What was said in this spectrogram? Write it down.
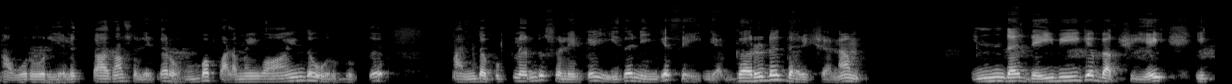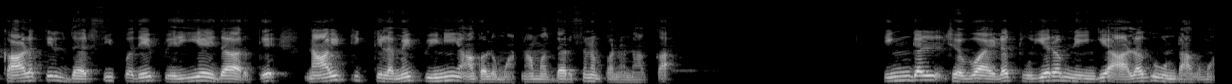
நான் ஒரு ஒரு எழுத்தாக தான் சொல்லியிருக்கேன். ரொம்ப பழமை வாய்ந்த ஒரு புக்கு அந்த புக்கிலேருந்து சொல்லியிருக்கேன். இதை நீங்கள் செய்யுங்க. கருட தரிசனம். இந்த தெய்வீக பக்ஷியை இக்காலத்தில் தரிசிப்பதே பெரிய இதாக இருக்குது ஞாயிற்றுக்கிழமை பிணி அகலுமா? நம்ம தரிசனம் பண்ணனாக்கா. திங்கள் செவ்வாயில் துயரம் நீங்கி அழகு உண்டாகுமா?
